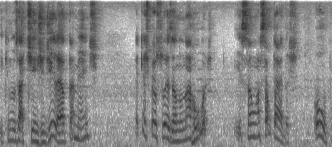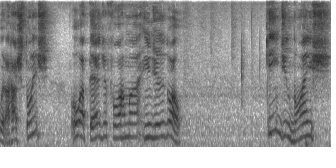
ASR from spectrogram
e que nos atinge diretamente é que as pessoas andam na rua e são assaltadas, ou por arrastões, ou até de forma individual. Quem de nós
